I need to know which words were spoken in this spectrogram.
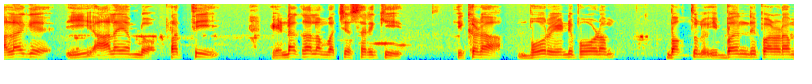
అలాగే ఈ ఆలయంలో ప్రతి ఎండాకాలం వచ్చేసరికి ఇక్కడ బోరు ఎండిపోవడం భక్తులు ఇబ్బంది పడడం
